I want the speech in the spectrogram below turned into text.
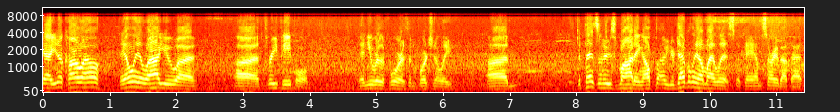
Yeah, you know, Carlisle, they only allow you uh, uh, three people, and you were the fourth, unfortunately. Um, depends on who's modding. I'll, you're definitely on my list, okay? I'm sorry about that.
